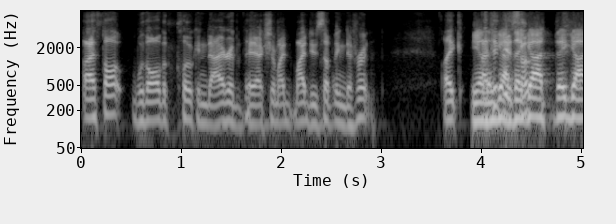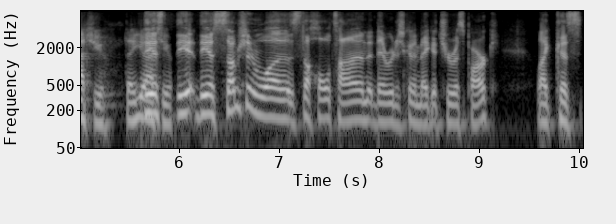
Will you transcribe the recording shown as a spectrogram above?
I thought with all the cloak and dagger that they actually might might do something different. Like yeah, I they think got the they got they got you. They got the, you. the the assumption was the whole time that they were just going to make it Truist Park, like because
